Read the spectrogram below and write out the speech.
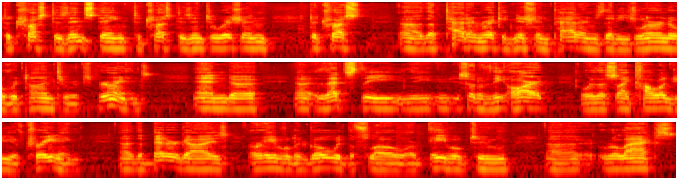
to trust his instinct, to trust his intuition, to trust uh, the pattern recognition patterns that he's learned over time through experience, and uh, uh, that's the the sort of the art or the psychology of trading. Uh, the better guys are able to go with the flow, or able to uh, relax.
